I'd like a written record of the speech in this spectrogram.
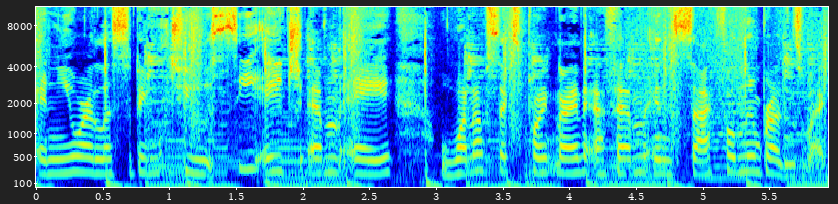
and you are listening to CHMA 106.9 FM in Sackville, New Brunswick.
